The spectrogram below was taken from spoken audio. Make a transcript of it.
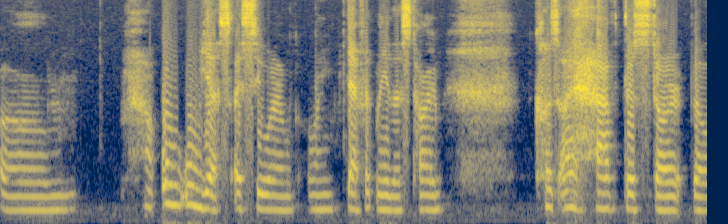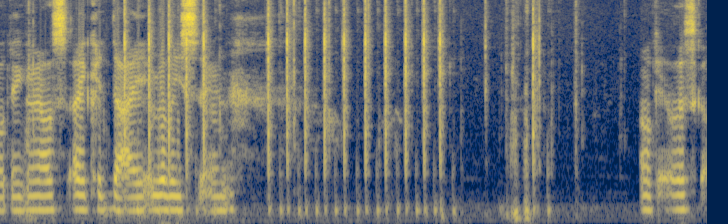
Um. Oh, oh yes, I see where I'm going. Definitely this time. Because I have to start building or else I could die really soon. Okay, let's go.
